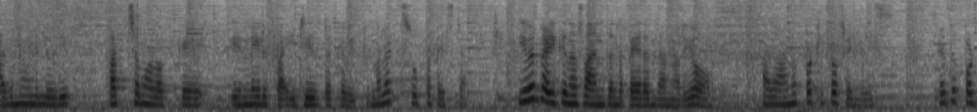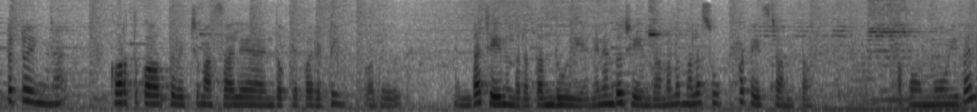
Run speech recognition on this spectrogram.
അതിനുള്ളിലൊരു പച്ചമുളകൊക്കെ എണ്ണയിൽ ഫ്രൈ ചെയ്തിട്ടൊക്കെ വെക്കും. നല്ല സൂപ്പർ ടേസ്റ്റാണ് ഇവൻ കഴിക്കുന്ന സാധനത്തിന്റെ പേരെന്താണെന്നറിയോ? അതാണ് പൊട്ടറ്റോ ഫിംഗേഴ്സ് ഇത് പൊട്ടറ്റോ ഇങ്ങനെ കോർത്ത് കോർത്ത് വെച്ച് മസാല എന്തൊക്കെ പുരട്ടി അത് എന്താ ചെയ്യുന്നതല്ല തന്തൂരി അങ്ങനെ എന്തോ ചെയ്യുന്നതാണ് നല്ല സൂപ്പർ ടേസ്റ്റാണ് കേട്ടോ അപ്പോൾ ഇവൻ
